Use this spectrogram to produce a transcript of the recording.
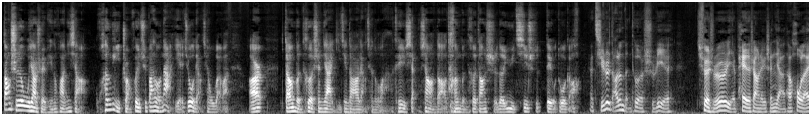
当时的物价水平的话，你想，亨利转会去巴塞罗那也就两千五百万，而达文本特身价已经达到两千多万，可以想象到达文本特当时的预期是得有多高。那其实达伦本特实力确实也配得上这个身价，他后来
